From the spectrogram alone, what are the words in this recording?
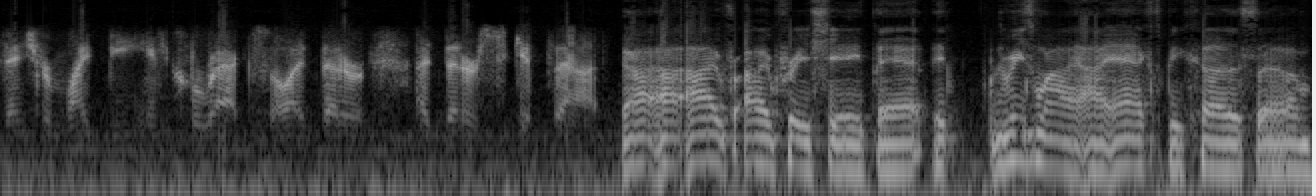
venture might be incorrect. So I'd better. I'd better skip that. I, I, I appreciate that. It, the reason why I asked because um,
